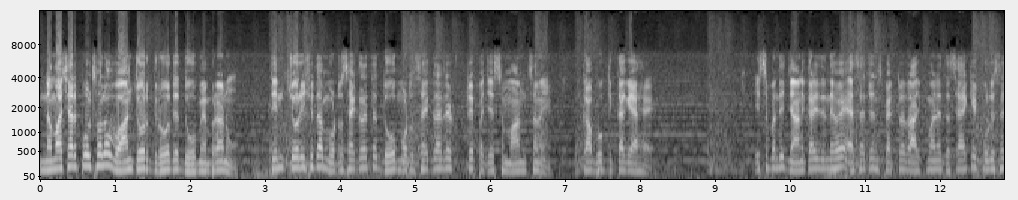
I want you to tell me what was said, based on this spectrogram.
ਨਵਾਂਸ਼ਹਿਰ ਪੁਲਿਸ ਵੱਲੋਂ ਵਾਹਨ ਚੋਰ ਗਰੋਹ ਦੇ ਦੋ ਮੈਂਬਰਾਂ ਨੂੰ ਤਿੰਨ ਚੋਰੀਸ਼ੁਦਾ ਮੋਟਰਸਾਈਕਲ ਤੇ ਦੋ ਮੋਟਰਸਾਈਕਲਾਂ ਦੇ ਟੁੱਟੇ ਭੱਜੇ ਸਮਾਨ ਸਣੇ ਕਾਬੂ ਕੀਤਾ ਗਿਆ ਹੈ। ਇਸ ਸੰਬੰਧੀ ਜਾਣਕਾਰੀ ਦਿੰਦੇ ਹੋਏ ਐਸਐਚਓ ਇੰਸਪੈਕਟਰ ਰਾਜਕੁਮਾਰ ਨੇ ਦੱਸਿਆ ਕਿ ਪੁਲਿਸ ਨੇ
